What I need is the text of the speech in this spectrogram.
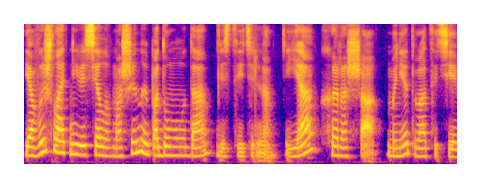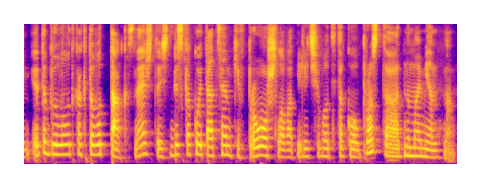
Я вышла от нее, села в машину и подумала, да, действительно, я хороша, мне 27. Это было вот как-то вот так, знаешь, то есть без какой-то оценки в прошлого или чего-то такого, просто одномоментно.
